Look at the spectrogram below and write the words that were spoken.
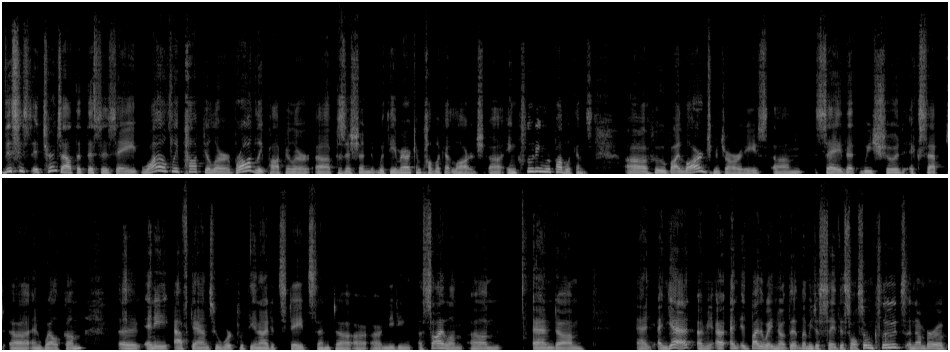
this is it turns out that this is a wildly popular, broadly popular uh, position with the American public at large, uh, including Republicans. Uh, who, by large majorities, um, say that we should accept uh, and welcome uh, any Afghans who worked with the United States and uh, are, are, needing asylum. Um, and um, and and yet, I mean, uh, and it, by the way, no. That let me just say this also includes a number of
